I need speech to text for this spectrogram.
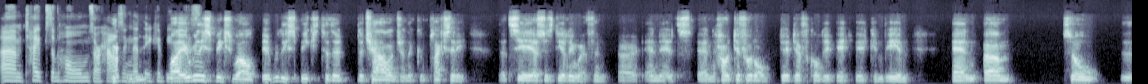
um, types of homes or housing that they could be well it really speaks well it really speaks to the the challenge and the complexity that CAS is dealing with and uh, and it's and how difficult difficult it, it, can be and and um, so a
